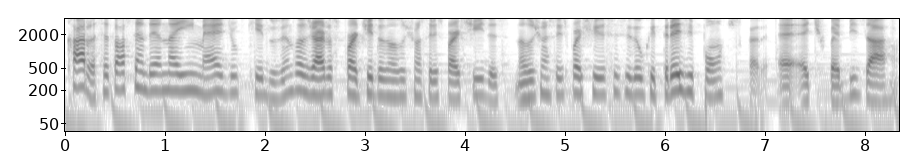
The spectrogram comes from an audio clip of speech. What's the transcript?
Cara, você tá acendendo aí em média o que? 200 jardas por partida nas últimas três partidas? Nas últimas três partidas você se deu o que? 13 pontos, cara. É, é tipo, é bizarro.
